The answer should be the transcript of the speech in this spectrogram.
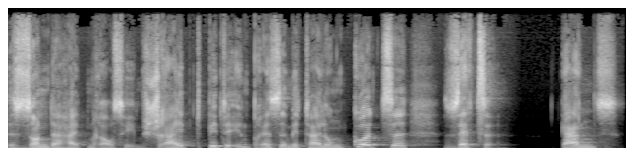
Besonderheiten rausheben. Schreibt bitte in Pressemitteilungen kurze Sätze. Ganz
